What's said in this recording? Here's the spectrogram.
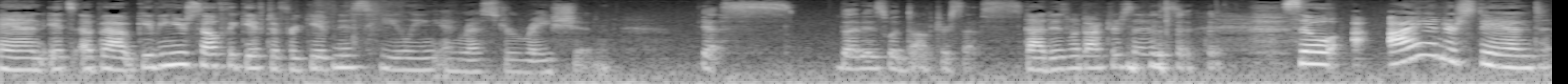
and it's about giving yourself the gift of forgiveness, healing, and restoration. Yes, that is what Doctor says. That is what Doctor says. so I understand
